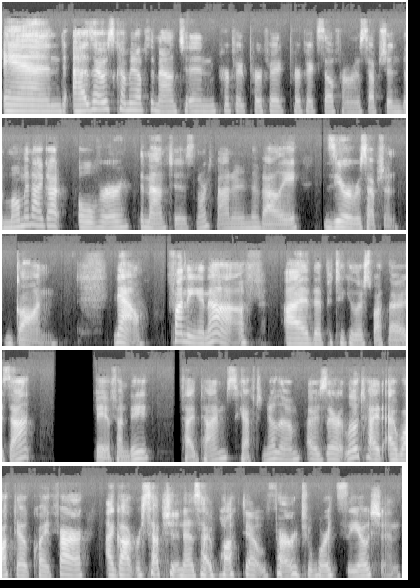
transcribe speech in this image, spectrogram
And as I was coming up the mountain, perfect, perfect, perfect cell phone reception. The moment I got over the mountains, North Mountain in the valley, zero reception, gone. Now, funny enough, I the particular spot that I was at, Bay of Fundy, tide times, you have to know them. I was there at low tide. I walked out quite far. I got reception as I walked out far towards the ocean.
